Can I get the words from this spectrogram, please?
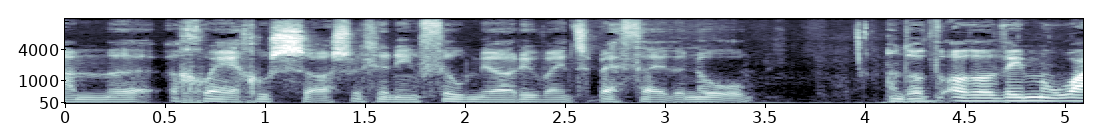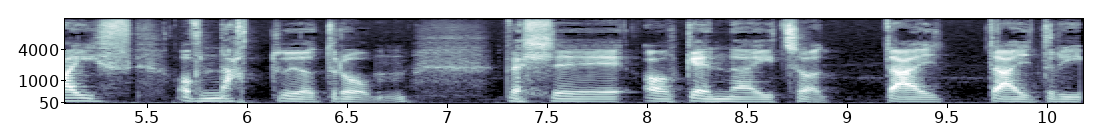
am y, y chwech wsos, felly ni'n ffilmio rhywfaint o bethau iddyn nhw. Ond oedd, oedd o ddim yn waith ofnadwy o drwm, felly oedd gennau to, dau, dau, dri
